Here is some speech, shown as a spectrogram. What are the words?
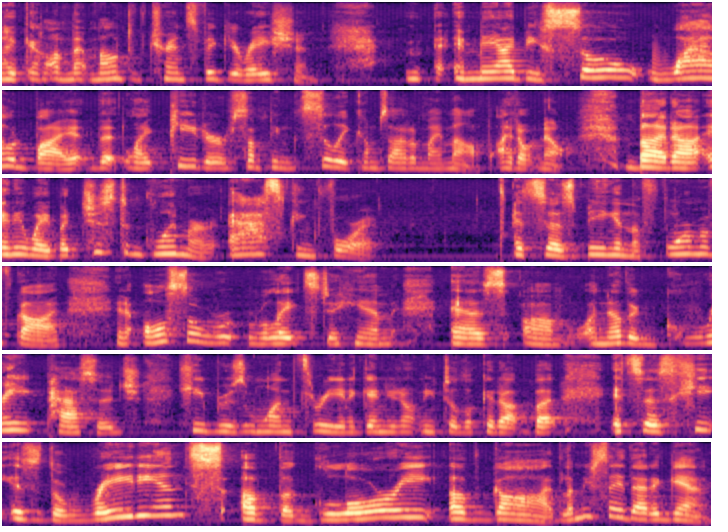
like on that Mount of Transfiguration, and may I be so wowed by it that, like Peter, something silly comes out of my mouth. I don't know. But uh, anyway, but just a glimmer, asking for it it says being in the form of God, and it also re- relates to him as um, another great passage, Hebrews 1 3. And again, you don't need to look it up, but it says, He is the radiance of the glory of God. Let me say that again.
